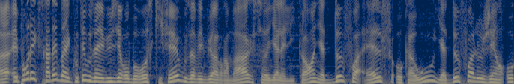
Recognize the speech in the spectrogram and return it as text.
Euh, et pour l'extra deck, bah écoutez, vous avez vu Zéroboros qui fait, vous avez vu Avramax, il y a la licorne, il y a deux fois Elf au cas où, il y a deux fois le géant au,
